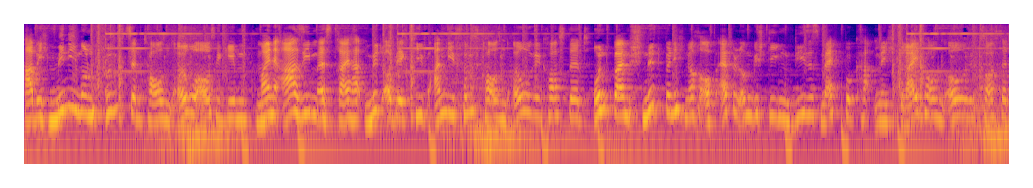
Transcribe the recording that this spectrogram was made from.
habe ich Minimum 15.000 Euro ausgegeben. Meine A7S III hat mit Objektiv an die 5.000 Euro gekostet. Und beim Schnitt bin ich noch auf Apple umgestiegen. Dieses MacBook hat mich 3.000 Euro gekostet.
